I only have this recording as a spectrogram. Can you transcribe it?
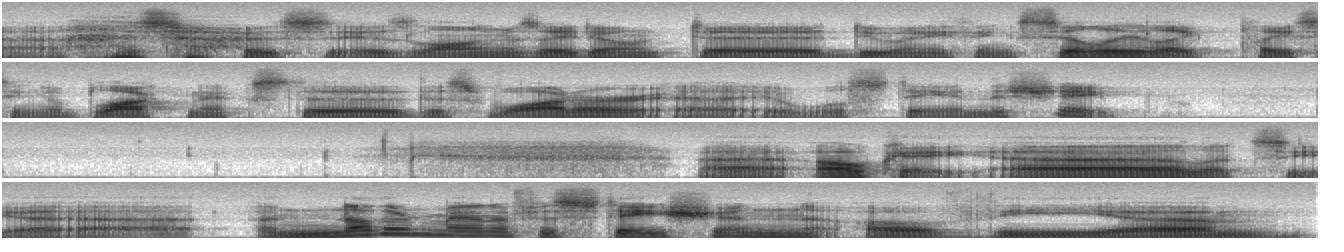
Uh, so as, as, long as I don't uh, do anything silly like placing a block next to this water, uh, it will stay in the shape. Uh, okay, uh, let's see. Uh, another manifestation of the um,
